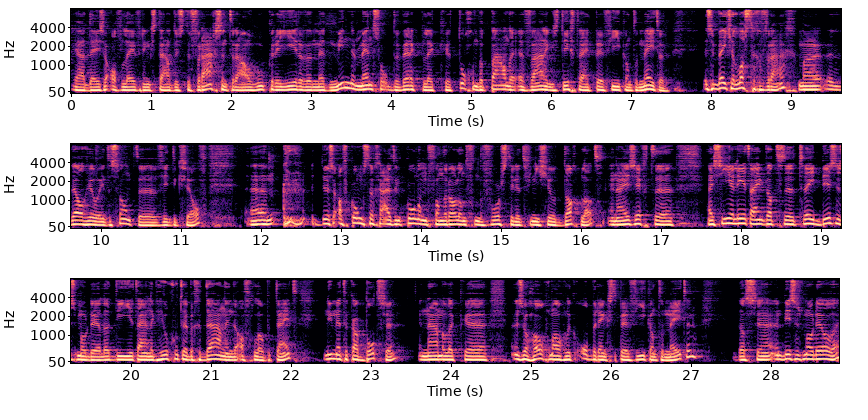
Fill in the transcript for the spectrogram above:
Ja, deze aflevering staat dus de vraag centraal: hoe creëren we met minder mensen op de werkplek toch een bepaalde ervaringsdichtheid per vierkante meter? Is een beetje een lastige vraag, maar eh, wel heel interessant, eh, vind ik zelf. Ehm, dus afkomstig uit een column van Roland van der Vorst in het Financieel Dagblad. En hij zegt, eh, hij signaleert eigenlijk dat eh, twee businessmodellen die het eigenlijk heel goed hebben gedaan in de afgelopen tijd, nu met elkaar botsen. En namelijk een zo hoog mogelijke opbrengst per vierkante meter. Dat is eh, een businessmodel. Hè?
